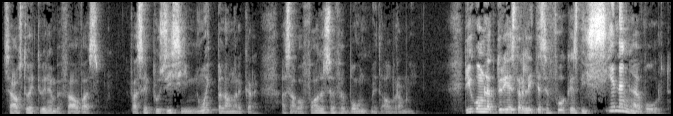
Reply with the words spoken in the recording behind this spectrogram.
Selfs toe hy tweede in bevel was, was sy posisie nooit belangriker as Abba Vader se verbond met Abraham nie. Die oomblik toe die Israeliete se fokus die seëninge word,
